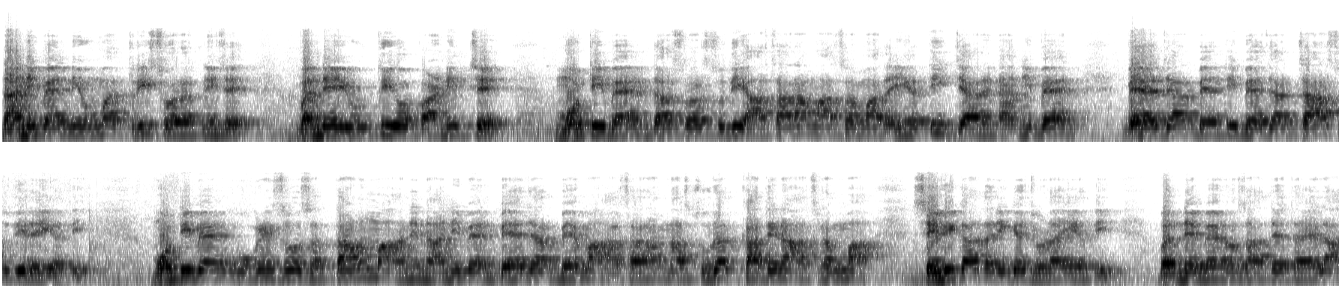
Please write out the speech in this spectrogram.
નાની બહેનની ઉંમર ત્રીસ વર્ષની છે. બંને યુવતીઓ પરણિત છે. મોટી બહેન દસ વર્ષ સુધી આસારામ આશ્રમમાં રહી હતી, જ્યારે નાની બહેન બે હજાર બેથી બે હજાર ચાર સુધી રહી હતી. મોટી બેન ઓગણીસો સત્તાણુંમાં અને નાની બેન બે હજાર બેમાં આસારામના સુરત ખાતેના આશ્રમમાં સેવિકા તરીકે જોડાઈ હતી બંને બહેનો સાથે થયેલા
